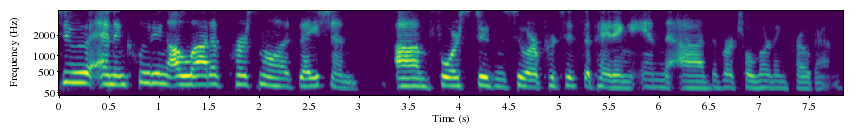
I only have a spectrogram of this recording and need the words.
to and including a lot of personalization um, for students who are participating in uh, the virtual learning program.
